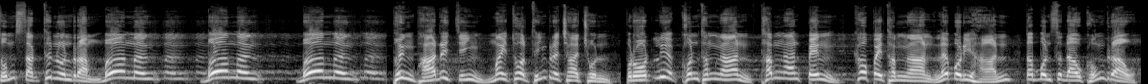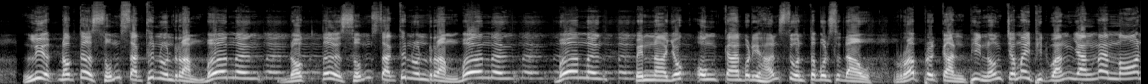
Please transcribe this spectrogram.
สมศักดิ์ธนวนรำเบอร์หนึ่งเบอร์หนึ่งเบอร์หนึ่งพึ่งพาได้จริง ไม่ทอดทิ้งประชาชน โปรดเลือกคนทำงาน ทำงานเป็น เข้าไปทำงานและบริหารตำบลสะเดาของเรา เลือกดรสมศักดิ์ธนวนรำเบอร์หนึ่งดรสมศักดิ์ธนวนรำเบอร์หนึ่งเบอร์หนึ่งเป็นนายกองค์การบริหารส่วนตำบลสะเดารับประกันพี่น้องจะไม่ผิดหวังอย่างแน่นอน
